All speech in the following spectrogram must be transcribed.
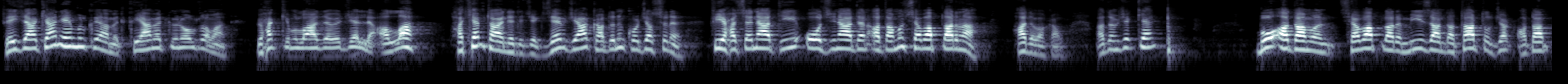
Feyzâkâne emul kıyamet. Kıyamet günü olduğu zaman yuhakkimullah azze ve celle Allah hakem tayin edecek. Zevciha kadının kocasını. Fi hasenati o zinaden adamın sevaplarına. Hadi bakalım. Adam diyecek gel. Bu adamın sevapları mizanda tartılacak. Adam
